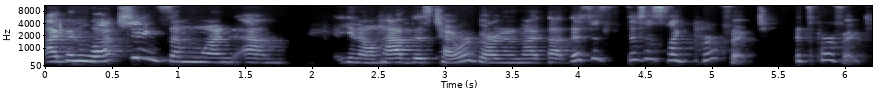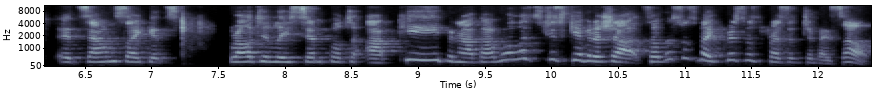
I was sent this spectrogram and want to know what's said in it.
I've been watching someone, um, you know, have this tower garden, and I thought this is this is like perfect. It's perfect. It sounds like it's relatively simple to upkeep, and I thought, well, let's just give it a shot. So this was my Christmas present to myself.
